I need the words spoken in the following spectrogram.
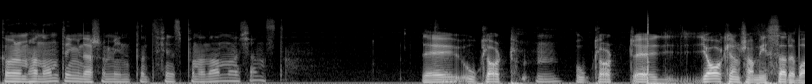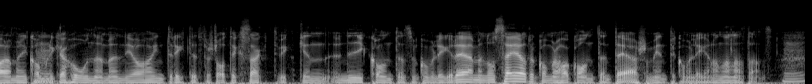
Kommer de ha någonting där som inte finns på någon annan tjänst? Det är oklart. Mm. oklart. Eh, Jag kanske har missat det bara med kommunikationen men jag har inte riktigt förstått exakt vilken unik content som kommer ligga där. Men de säger att de kommer ha content där som inte kommer ligga någon annanstans. Mm.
